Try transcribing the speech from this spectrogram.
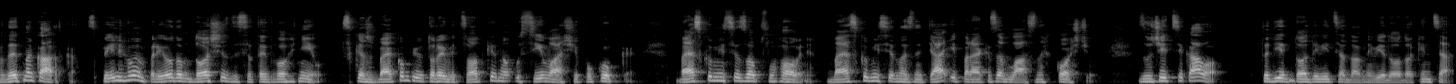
Кредитна картка з пільговим періодом до 62 днів, з кешбеком 1,5% на усі ваші покупки, без комісії за обслуговування, без комісії на зняття і перекази власних коштів. Звучить цікаво? Тоді додивіться дане відео до кінця.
